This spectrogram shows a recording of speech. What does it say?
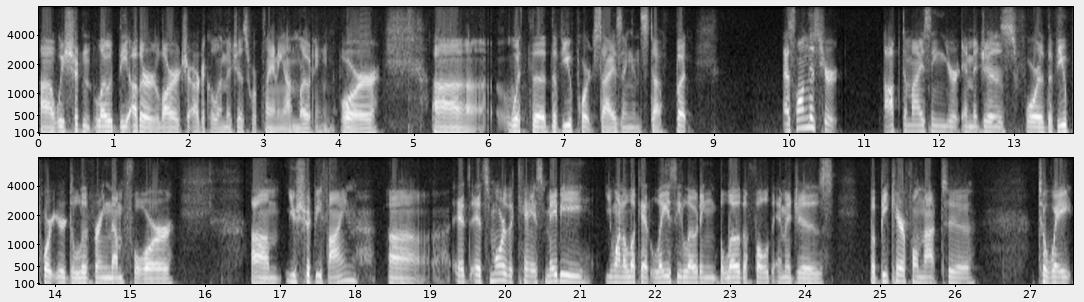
uh, we shouldn't load the other large article images we're planning on loading, or uh, with the the viewport sizing and stuff. But as long as you're optimizing your images for the viewport you're delivering them for um, you should be fine. Uh, it, it's more the case. Maybe you want to look at lazy loading below the fold images, but be careful not to to wait.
